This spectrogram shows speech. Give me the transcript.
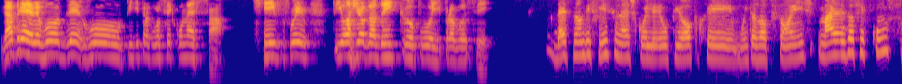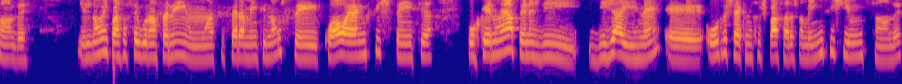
Gabriel, eu vou, vou pedir para você começar. Quem foi o pior jogador em campo hoje para você? Decisão difícil, né? Escolher o pior, porque muitas opções. Mas eu fico com o Sander. Ele não me passa segurança nenhuma. Sinceramente, não sei qual é a insistência. Porque não é apenas de, de Jair, né? É, outros técnicos passados também insistiam em Sander.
